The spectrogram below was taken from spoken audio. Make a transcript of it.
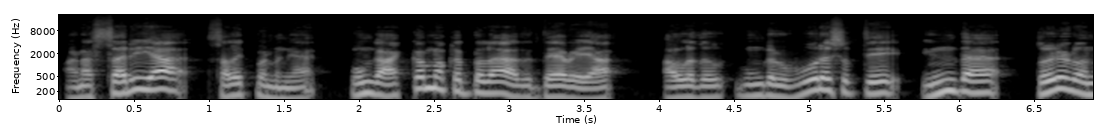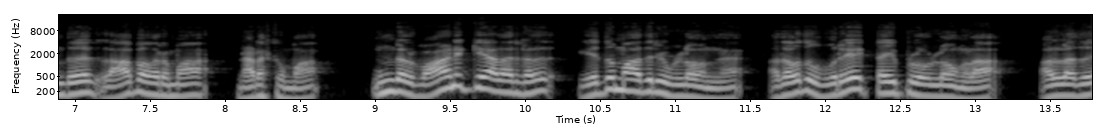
ஆனால் சரியாக செலக்ட் பண்ணுங்கள் உங்கள் அக்கம் பக்கத்தில் அது தேவையா? அல்லது உங்கள் ஊரை சுற்றி இந்த தொழில் வந்து லாபகரமாக நடக்குமா? உங்கள் வாடிக்கையாளர்கள் எது மாதிரி உள்ளவங்க? அதாவது ஒரே டைப்பில் உள்ளவங்களா? அல்லது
